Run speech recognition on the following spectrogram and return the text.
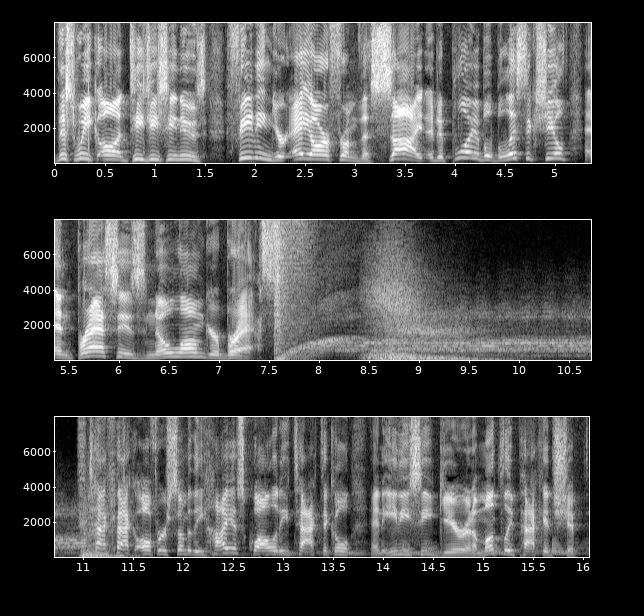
This week on TGC News, feeding your AR from the side, a deployable ballistic shield, and brass is no longer brass. TacPack offers some of the highest quality tactical and EDC gear in a monthly package shipped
